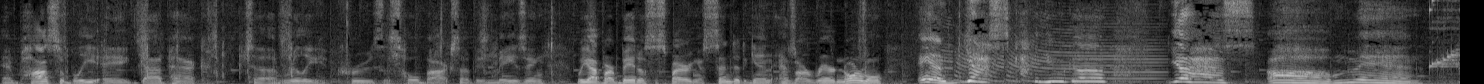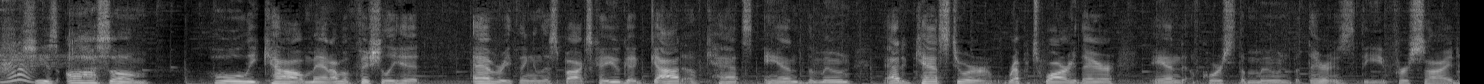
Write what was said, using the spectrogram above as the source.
and possibly a God Pack to really cruise this whole box. That'd be amazing. We got Barbados Aspiring Ascended again as our rare normal. And yes, Kaguya! Yes! Oh, man. She is awesome. Holy cow, man, I'm officially hit everything in this box. Kaguya, God of Cats and the Moon added cats to her repertoire there, and of course the moon. But there is the first side,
